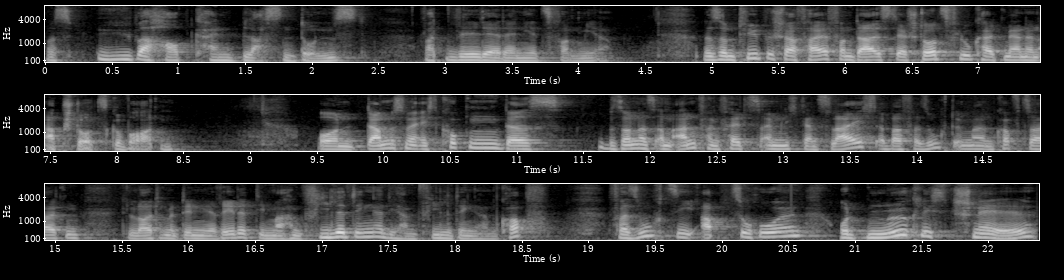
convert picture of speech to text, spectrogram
Du hast überhaupt keinen blassen Dunst. Was will der denn jetzt von mir? Das ist so ein typischer Fall von da ist der Sturzflug halt mehr ein Absturz geworden. Und da müssen wir echt gucken, dass besonders am Anfang fällt es einem nicht ganz leicht, aber versucht immer im Kopf zu halten, die Leute, mit denen ihr redet, die machen viele Dinge, die haben viele Dinge im Kopf. Versucht sie abzuholen und möglichst schnell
